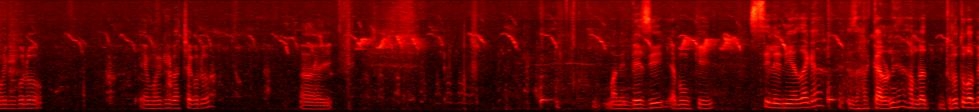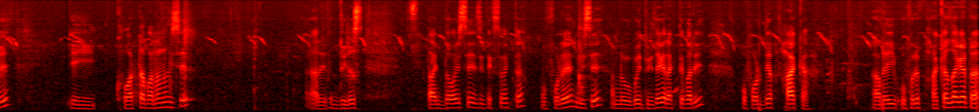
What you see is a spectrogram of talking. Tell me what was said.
মুরগিগুলো, এই মুরগি বাচ্চাগুলো এই মানে বেজি এবং কি সিলে নিয়ে জায়গা, যার কারণে আমরা দ্রুতভাবে এই খোয়ারটা বানানো হয়েছে। আর দুইটা তাক দেওয়া হয়েছে, এই যে দেখছেন একটা, ওপরে, নিচে আমরা উভয় দুই জায়গায় রাখতে পারি। ওপর দিয়ে ফাঁকা। আমরা এই উপরে ফাঁকা জায়গাটা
